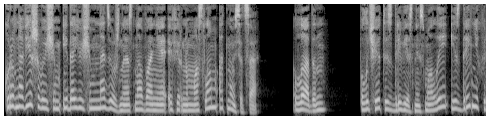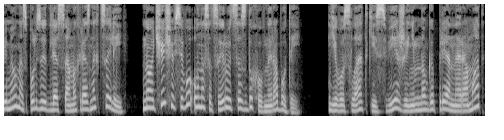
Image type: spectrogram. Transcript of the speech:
К уравновешивающим и дающим надежное основание эфирным маслам относятся ладан, получают из древесной смолы и с древних времен используют для самых разных целей, но чаще всего он ассоциируется с духовной работой. Его сладкий, свежий, немного пряный аромат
